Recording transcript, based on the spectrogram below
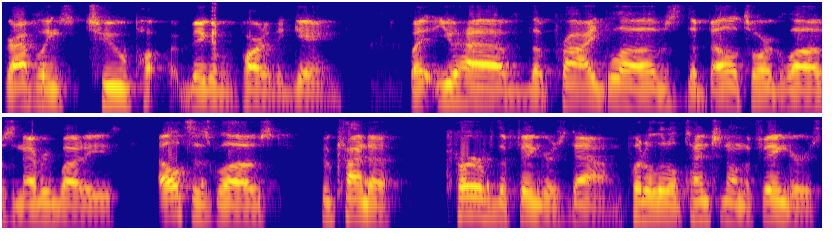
grappling's too big of a part of the game. But you have the Pride gloves, the Bellator gloves, and everybody else's gloves who kind of curve the fingers down, put a little tension on the fingers,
